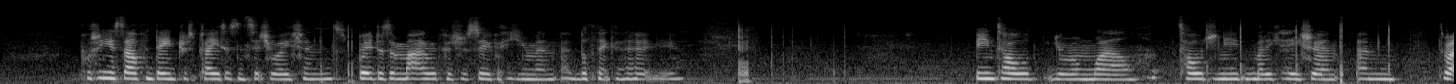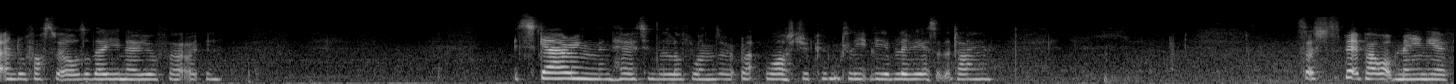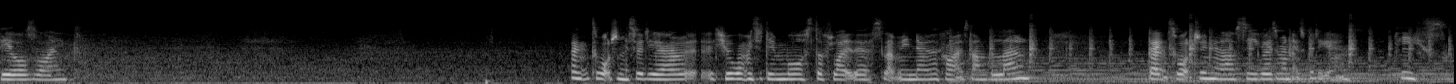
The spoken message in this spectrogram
putting yourself in dangerous places and situations, but it doesn't matter because you're superhuman and nothing can hurt you. Being told you're unwell, told you need medication and threatened with hospitals although you know you're fine. It's scaring and hurting the loved ones whilst you're completely oblivious at the time. So it's just a bit about what mania feels like. Thanks for watching this video. If you want me to do more stuff like this, let me know in the comments down below. Thanks for watching and I'll see you guys in my next video. Peace.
